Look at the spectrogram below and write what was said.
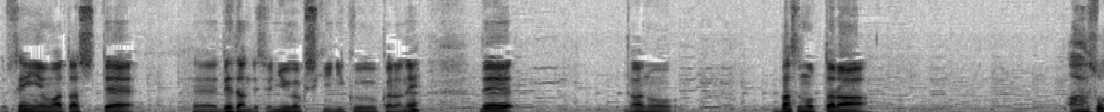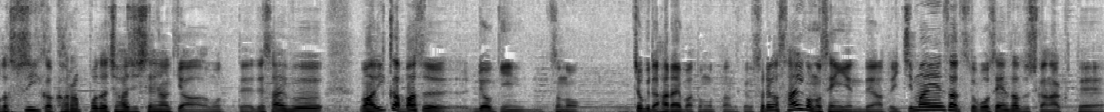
1000円渡して、えー出たんですよ。入学式に行くからね。で、あの、バス乗ったら、ああ、そうだ、スイカ空っぽだ、チャージしてなきゃ、思って。で、財布、まあ、いか、バス料金、その、直で払えばと思ったんですけど、それが最後の1000円で、あと1万円札と5000円札しかなくて、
